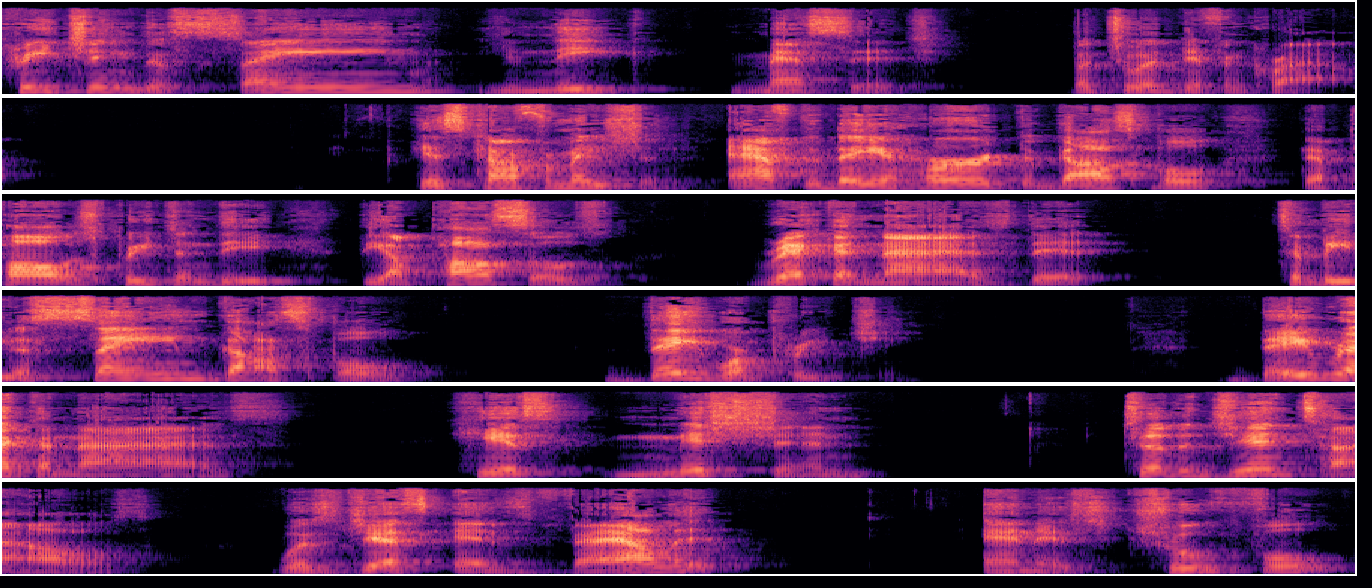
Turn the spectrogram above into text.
Preaching the same unique message but to a different crowd. His confirmation. After they heard the gospel that Paul was preaching, the, the apostles recognized it to be the same gospel they were preaching. They recognized his mission to the Gentiles was just as valid and as truthful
